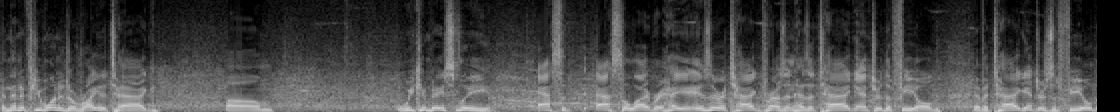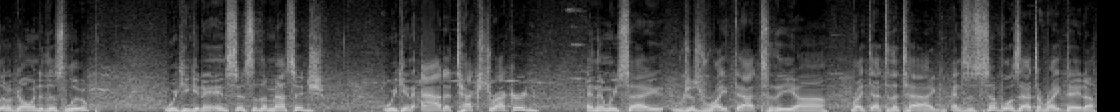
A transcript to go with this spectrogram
And then if you wanted to write a tag, um, we can basically ask the, ask the library, hey, is there a tag present? Has a tag entered the field? If a tag enters the field, it'll go into this loop. We can get an instance of the message. We can add a text record, and then we say just write that to the uh, write that to the tag. And it's as simple as that to write data.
